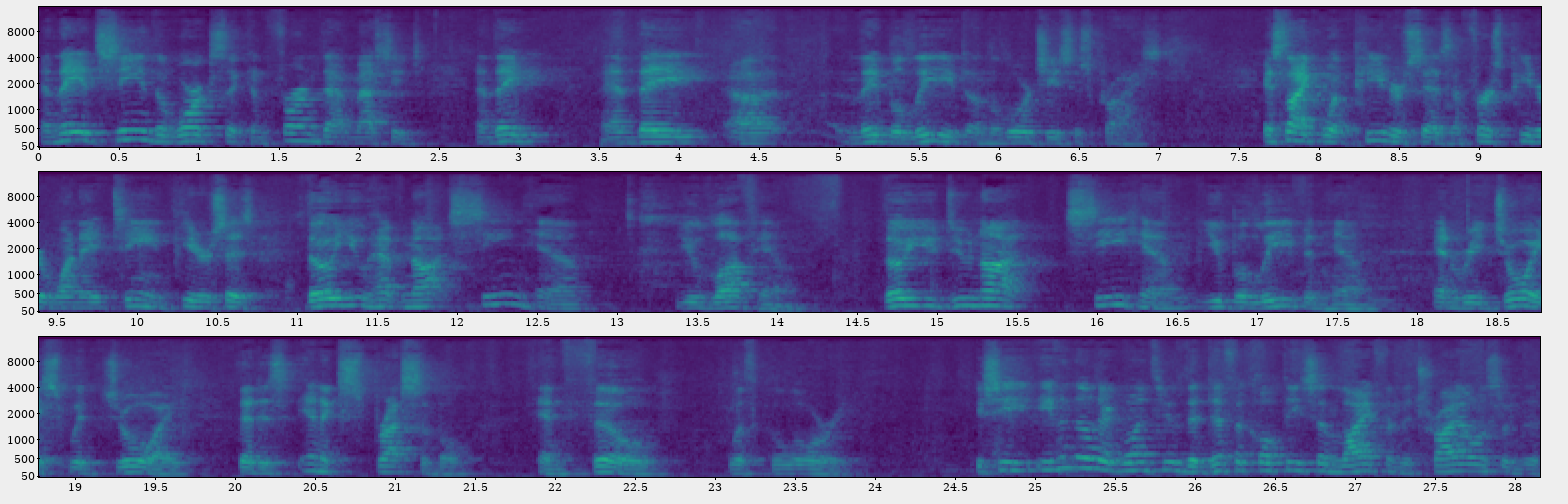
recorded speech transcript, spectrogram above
and they had seen the works that confirmed that message, and they and they uh, they believed on the Lord Jesus Christ. It's like what Peter says in 1 Peter 1:18. Peter says, Though you have not seen him, you love him. Though you do not see him, you believe in him and rejoice with joy that is inexpressible and filled with glory. You see, even though they're going through the difficulties in life and the trials and the,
